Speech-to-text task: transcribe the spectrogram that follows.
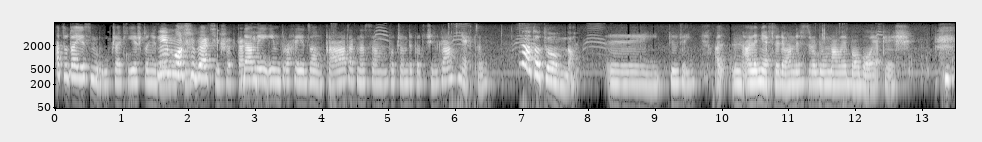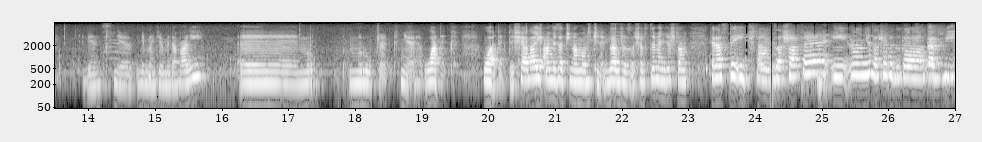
A tutaj jest Mruczek i jeszcze nie Jej dorosły. młodszy braciszek taki. Damy im trochę jedzonka, tak na sam początek odcinka. Nie chcą. No to trudno. Yy, tutaj, ale, ale nie wtedy one zrobią małe bobo jakieś. Więc nie, nie będziemy dawali. Yy, mru, mruczek, nie, łatek. Łatek, ty siadaj, a my zaczynamy odcinek. Dobrze, Zosia, to ty będziesz tam. Teraz ty idź tam za szafę i. No nie za szafę, tylko. Za drzwi.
